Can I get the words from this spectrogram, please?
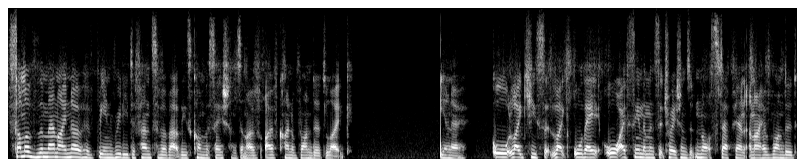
some of the men I know have been really defensive about these conversations, and I've I've kind of wondered, like, you know, or like you said, like, or they, or I've seen them in situations that not step in, and I have wondered,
